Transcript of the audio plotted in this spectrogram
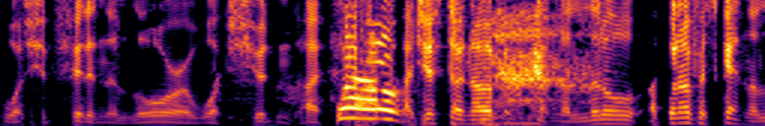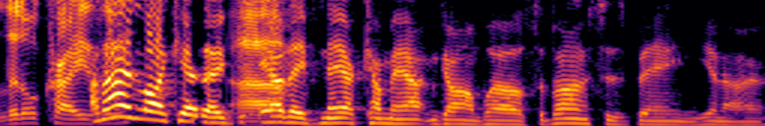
what should fit in the lore or what shouldn't. I well, I just don't know if it's getting a little. I don't know if it's getting a little crazy. I don't like how they how Um, they've now come out and gone. Well, Sylvanas has been, you know,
